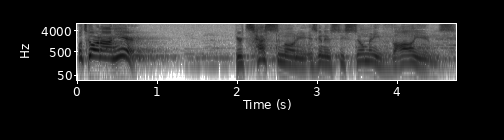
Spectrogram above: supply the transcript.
what's going on here? Your testimony is going to see so many volumes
